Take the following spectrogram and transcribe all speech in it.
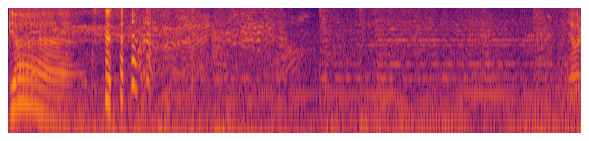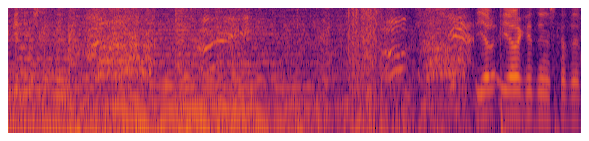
Good. ¿Y ahora qué tienes que hacer? ¿Y ahora, y ahora qué tienes que hacer?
